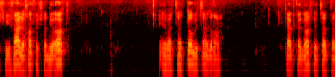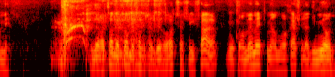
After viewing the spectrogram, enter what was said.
השאיפה לחופש הדעות אלא צד טוב וצד רע, צד קדוש וצד טמא. זאת אומרת, הצד הטוב בחופש הדעות, שהשאיפה מתרוממת מהמועקה של הדמיון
